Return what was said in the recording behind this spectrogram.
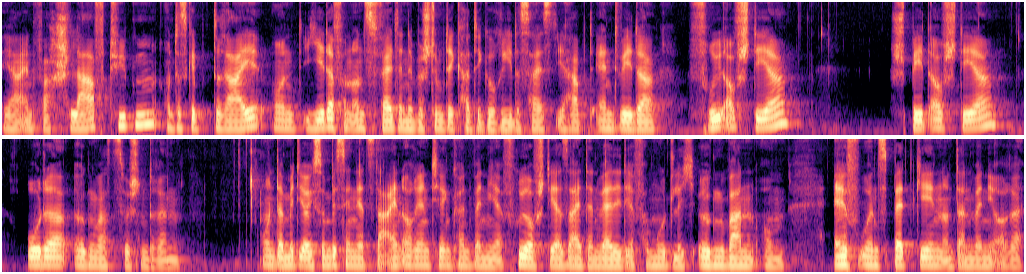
ja einfach Schlaftypen und es gibt drei und jeder von uns fällt in eine bestimmte Kategorie. Das heißt, ihr habt entweder Frühaufsteher, Spätaufsteher oder irgendwas zwischendrin. Und damit ihr euch so ein bisschen jetzt da einorientieren könnt, wenn ihr Frühaufsteher seid, dann werdet ihr vermutlich irgendwann um 11 Uhr ins Bett gehen und dann, wenn ihr eure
